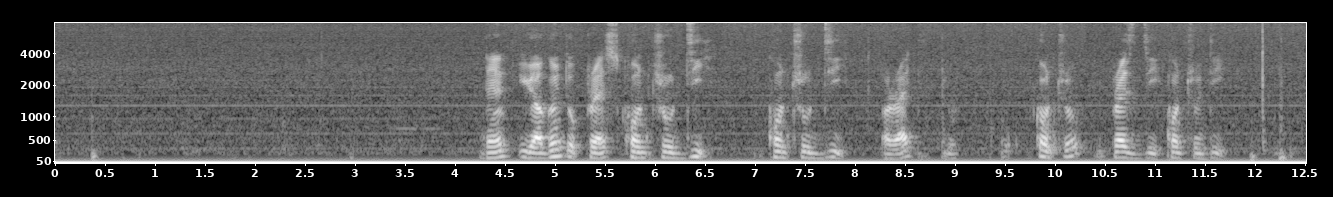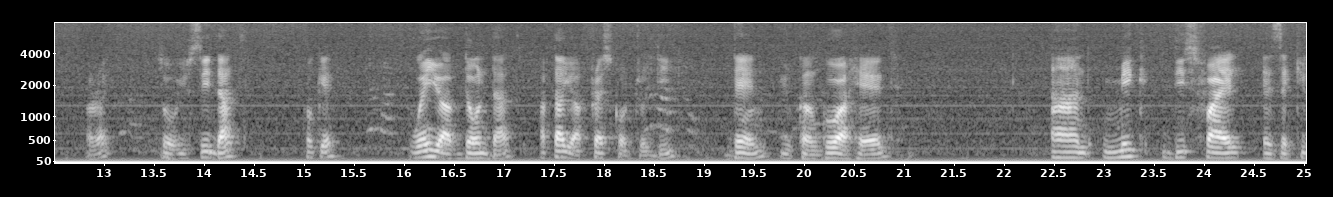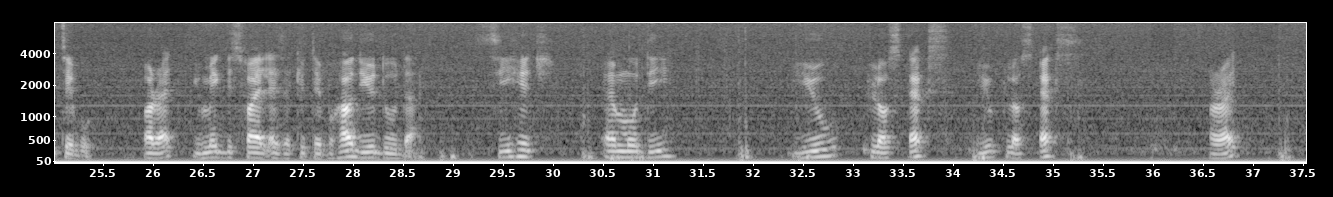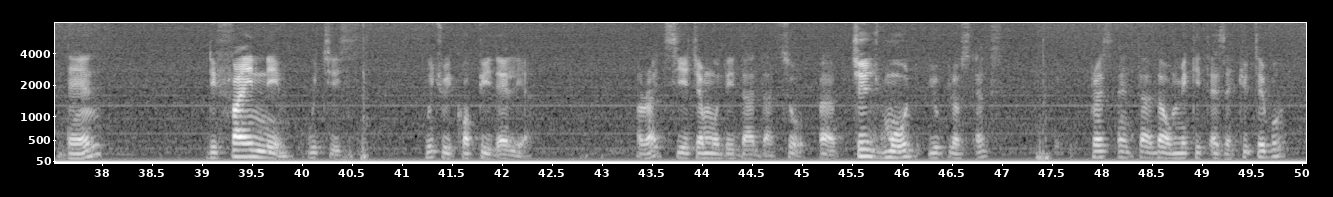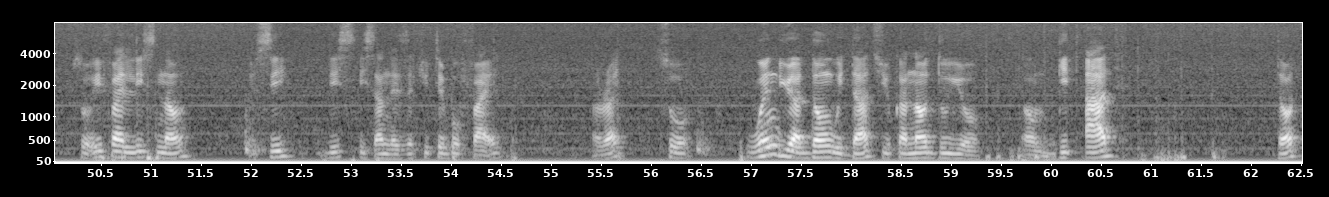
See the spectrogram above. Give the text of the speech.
Then you are going to press ctrl d. Ctrl d. All right? You control press d. Ctrl d. All right? So you see that? Okay? When you have done that after you have pressed ctrl d then you can go ahead and make this file executable. All right you make this file executable. How do you do that? Chmod u plus x u plus x. All right then define name which is which we copied earlier. All right chmod that that so uh, change mode u plus x. Press enter that will make it executable. So if i list now you see this is an executable file all right so when you are done with that you can now do your um, git add dot.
